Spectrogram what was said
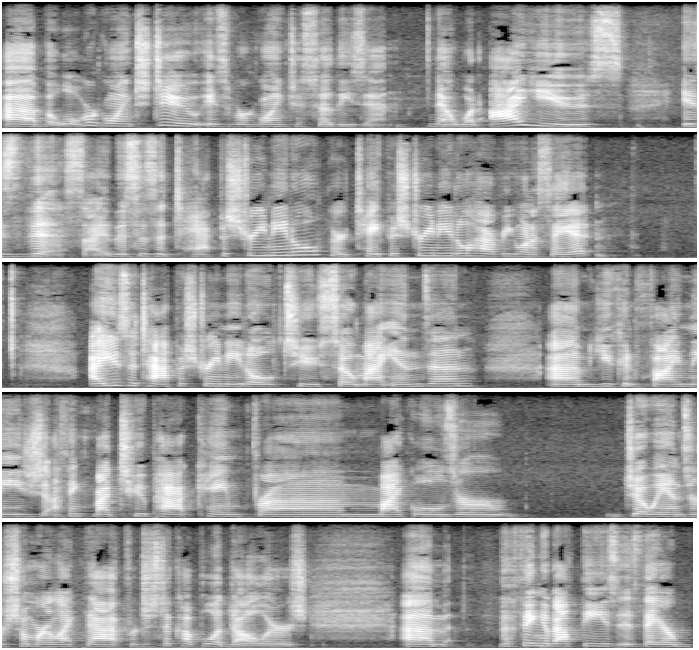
Uh, but what we're going to do is we're going to sew these in. Now what I use is this. I, this is a tapestry needle or tapestry needle, however you want to say it. I use a tapestry needle to sew my ends in. Um, you can find these, I think my two pack came from Michael's or Joann's or somewhere like that for just a couple of dollars. Um, the thing about these is they are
